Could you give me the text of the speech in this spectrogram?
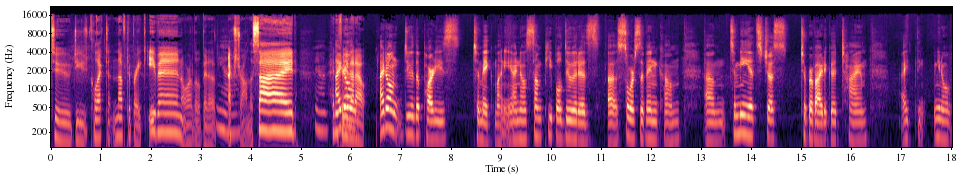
To do you collect enough to break even, or a little bit of Yeah. extra on the side? Yeah. How do you I figure that out? I don't do the parties to make money. I know some people do it as a source of income. Um, to me, it's just to provide a good time. I think, you know,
